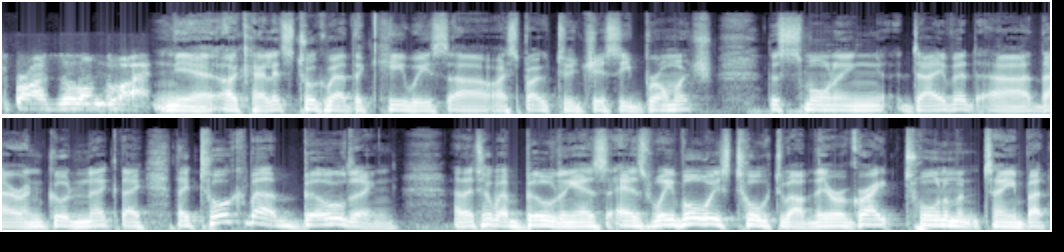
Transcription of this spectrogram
surprises along the way. Yeah, okay, let's talk about the Kiwis. Uh, I spoke to Jesse Bromwich this morning, David. Uh, they're in good nick. They they talk about building. Uh, they talk about building as as we've always talked about. They're a great tournament team, but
